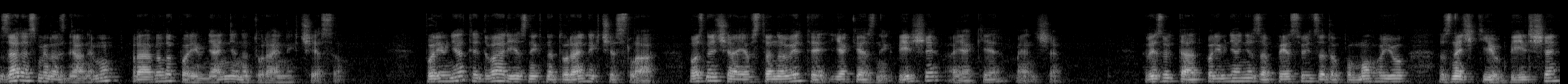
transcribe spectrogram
Зараз ми розглянемо правила порівняння натуральних чисел. Порівняти два різних натуральних числа означає встановити, яке з них більше, а яке менше. Результат порівняння записують за допомогою значків більше,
